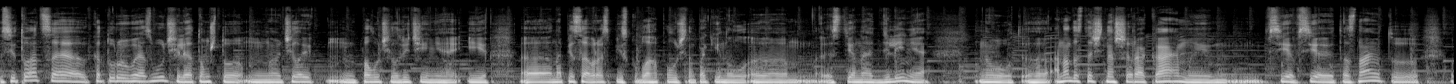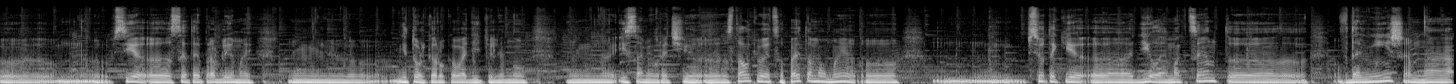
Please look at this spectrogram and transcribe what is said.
ситуация, которую вы озвучили, о том, что человек получил лечение и, э, написав расписку, благополучно покинул э, стены отделения, ну вот, она достаточно широка, мы все, все это знают, все с этой проблемой, не только руководители, но и сами врачи сталкиваются, поэтому мы все-таки делаем акцент в дальнейшем на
